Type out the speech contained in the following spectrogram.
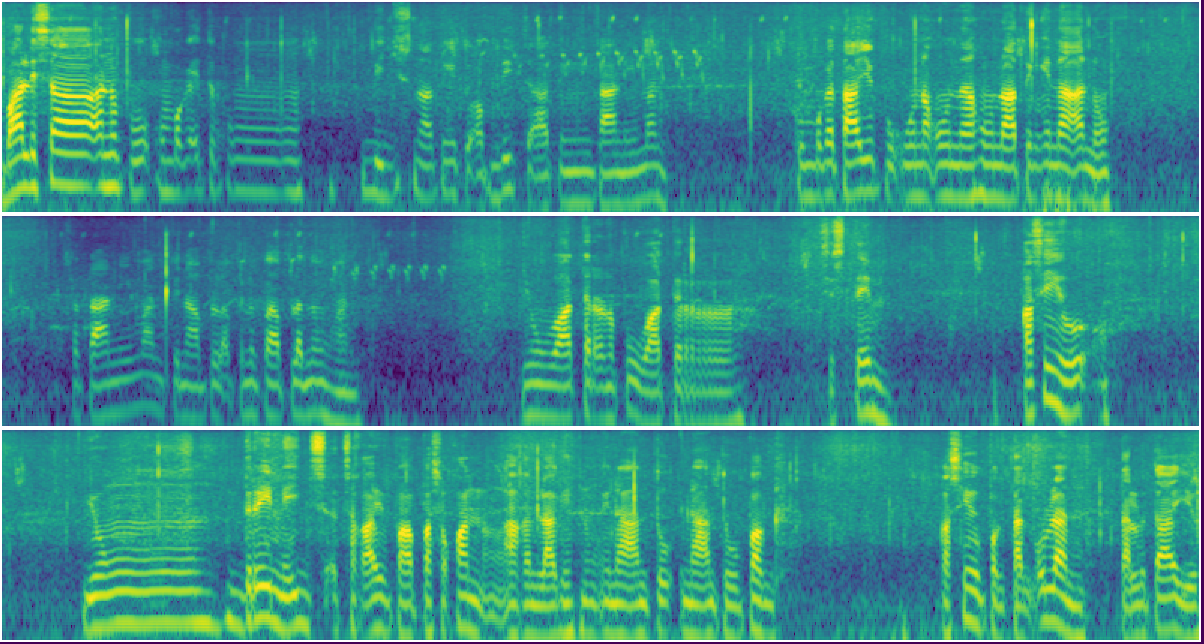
Bali sa ano po, kumbaga ito pong videos natin ito update sa ating taniman. Kumbaga tayo po unang-una ho nating inaano sa taniman, pinapla, pinagpaplanuhan yung water ano po, water system. Kasi ho yung drainage at saka yung papasokan ang akin lagi nung inaantu, inaantupag. Kasi ho, pag tag-ulan, talo tayo.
